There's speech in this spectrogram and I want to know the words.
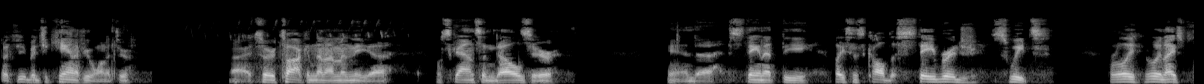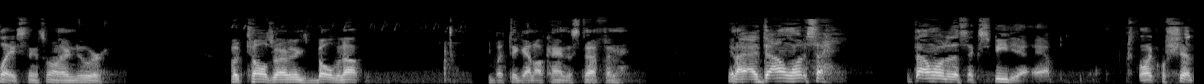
but you but you can if you wanted to. All right, so we're talking. Then I'm in the uh, Wisconsin Dells here, and uh, staying at the place is called the Staybridge Suites. Really, really nice place. I think it's one of their newer hotels where everything's building up, but they got all kinds of stuff. And you know, I downloaded, I downloaded this Expedia app. Like, well, shit.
